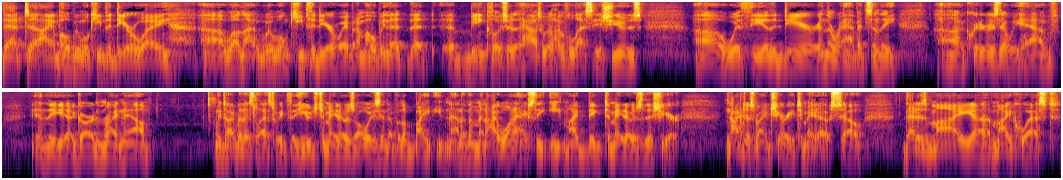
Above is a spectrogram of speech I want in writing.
that uh, I am hoping will keep the deer away. Uh, well, not we won't keep the deer away, but I'm hoping that that uh, being closer to the house, we'll have less issues uh, with the uh, the deer and the rabbits and the critters that we have in the garden right now. We talked about this last week. The huge tomatoes always end up with a bite eaten out of them, and I want to actually eat my big tomatoes this year not just my cherry tomatoes. So that is my uh, my quest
